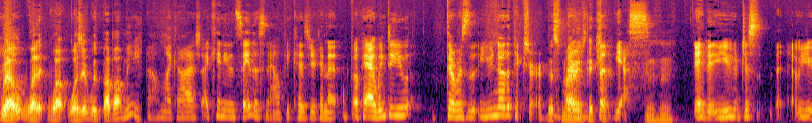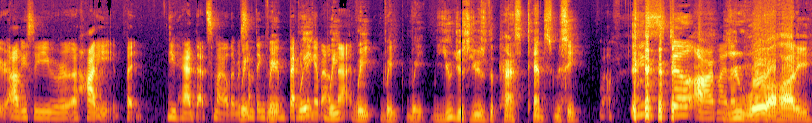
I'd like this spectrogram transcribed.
Well, what what was it with, about me? Oh my gosh, I can't even say this now because you're gonna. Okay, I winked at you. There was, you know, the picture. The smiling There's picture. The, yes. Mm-hmm. It, you just, you obviously you were a hottie, but you had that smile. There was something very beckoning wait, about wait, that. Wait, wait, wait. You just used the past tense, Missy. You still are my love. You were a hottie.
